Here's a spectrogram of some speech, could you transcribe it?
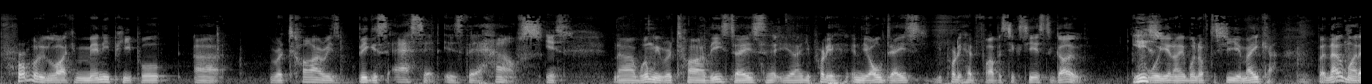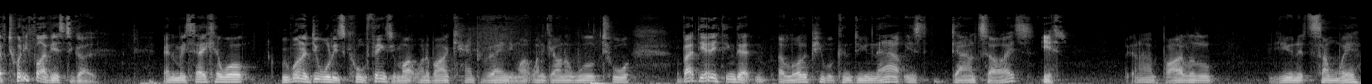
probably like many people, uh, retirees' biggest asset is their house. Yes. Now, when we retire these days, uh, you know, you probably, in the old days, you probably had five or six years to go. Yes. Before, you know, you went off to see your maker. But now we might have 25 years to go. And we say, okay, well, we want to do all these cool things. You might want to buy a camper van. You might want to go on a world tour. About the only thing that a lot of people can do now is downsize. Yes. You know, buy a little unit somewhere,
